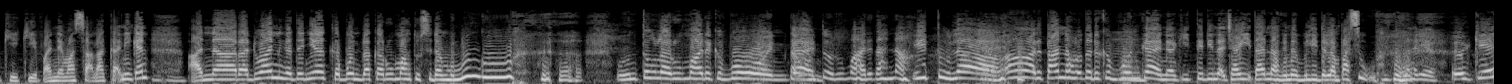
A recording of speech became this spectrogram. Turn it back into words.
okey okey pandai masak lah akak ni kan. Hmm. Ana Radwan katanya kebun belakang rumah tu sedang menunggu. Untunglah rumah ada kebun tak kan. Untung rumah ada tanah. Itulah. ah, ada tanah waktu ada kebun hmm. kan. Kita dia nak cari tanah kena beli dalam pasu. Itulah dia. Okey.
